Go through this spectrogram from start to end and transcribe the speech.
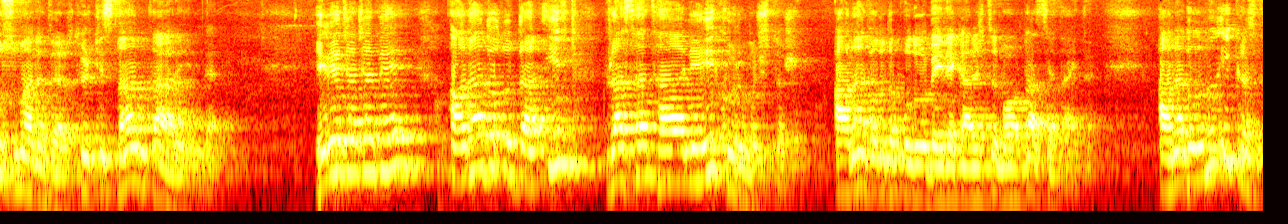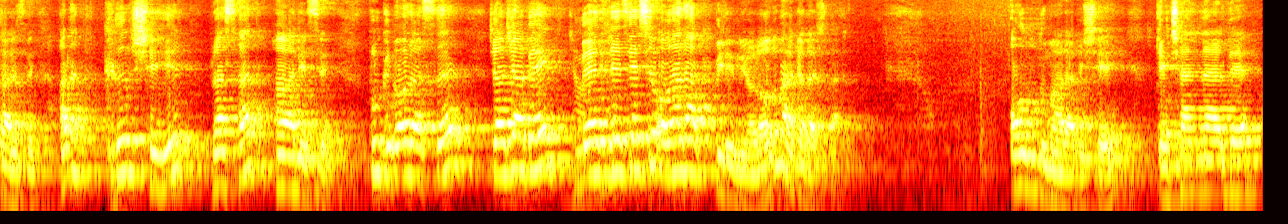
uzmanıdır Türk İslam tarihinde. Yine Caca Bey, Anadolu'da ilk rasathaneyi kurmuştur. Anadolu'da Ulu Bey'le karıştırma Orta Asya'daydı. Anadolu'nun ilk rasathanesi. Adı Kırşehir Rasathanesi. Bugün orası Caca Bey medresesi olarak biliniyor. Oldu mu arkadaşlar? On numara bir şey. Geçenlerde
